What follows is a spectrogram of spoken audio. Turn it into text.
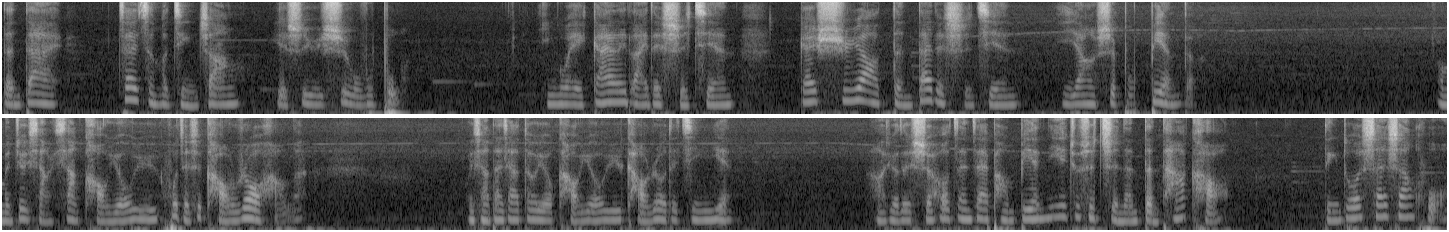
等待再怎么紧张也是于事无补，因为该来的时间，该需要等待的时间一样是不变的。我们就想象烤鱿鱼或者是烤肉好了，我想大家都有烤鱿鱼、烤肉的经验。啊，有的时候站在旁边，你也就是只能等它烤，顶多扇扇火，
